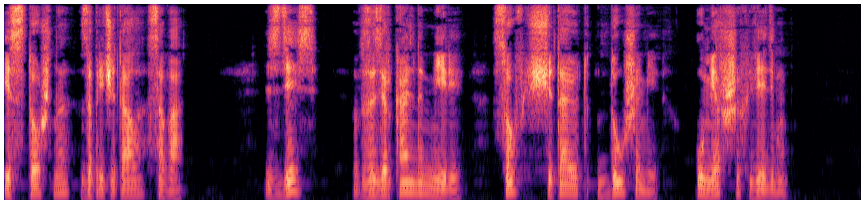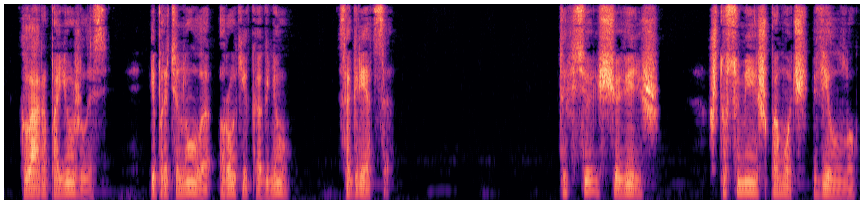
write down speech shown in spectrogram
истошно запричитала сова. Здесь, в зазеркальном мире, сов считают душами умерших ведьм. Клара поежилась и протянула руки к огню согреться. «Ты все еще веришь, что сумеешь помочь Виллу?»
